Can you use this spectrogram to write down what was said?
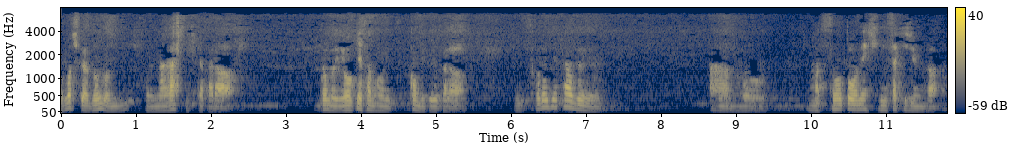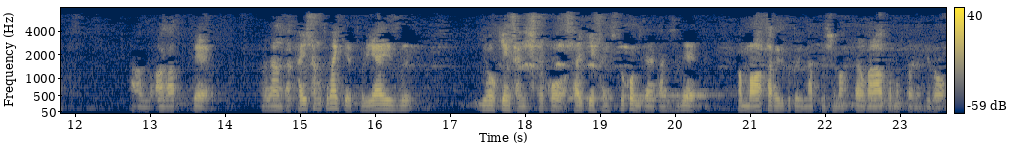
その人がどんどん流してきたから、どんどん要検査の方に突っ込んでくるから、それで多分、あの、まあ、相当ね、審査基準が、あの、上がって、なんか大したことないけど、とりあえず、要検査にしとこう、再検査にしとこうみたいな感じで、回されることになってしまったのかなと思ったんだけど、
